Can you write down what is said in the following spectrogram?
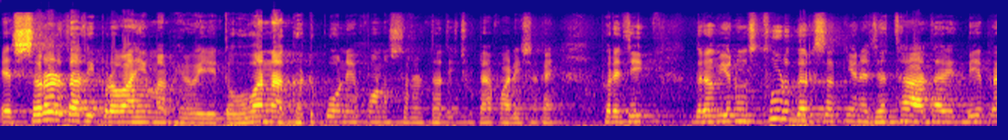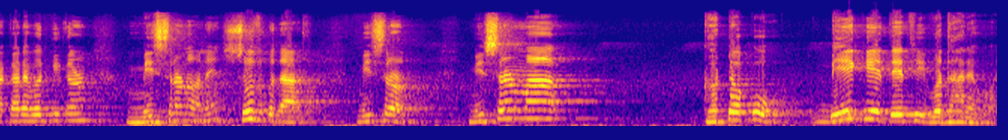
એ સરળતાથી પ્રવાહીમાં ફેરવાઈ જાય. તો હવાના ઘટકોને પણ સરળતાથી છૂટા પાડી શકાય. ફરીથી, દ્રવ્યનું સ્થૂળ દર્શકી અને જથ્થા આધારિત બે પ્રકારે વર્ગીકરણ, મિશ્રણ અને શુદ્ધ પદાર્થ. મિશ્રણ, મિશ્રણમાં ઘટકો બે કે તેથી વધારે હોય.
